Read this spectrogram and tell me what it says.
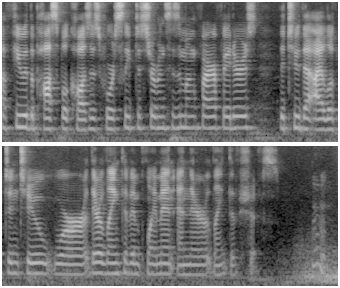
a few of the possible causes for sleep disturbances among firefighters. The two that I looked into were their length of employment and their length of shifts. Hmm.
